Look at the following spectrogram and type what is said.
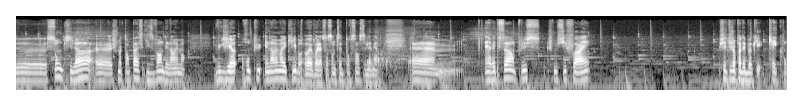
de son qu'il a, euh, je m'attends pas à ce qu'il se vende énormément vu que j'ai rompu énormément l'équilibre. Ouais, voilà, 67%, c'est de la merde. Euh, et avec ça, en plus, je me suis foiré. J'ai toujours pas débloqué. Quel con.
